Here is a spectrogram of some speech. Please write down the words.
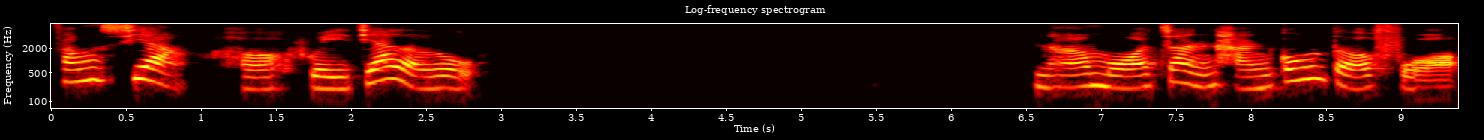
方向和回家的路。南无赞叹功德佛，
